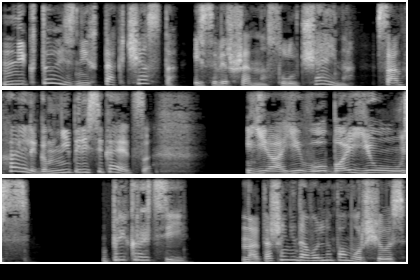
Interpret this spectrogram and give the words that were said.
Никто из них так часто и совершенно случайно с Анхайлигом не пересекается. Я его боюсь. Прекрати. Наташа недовольно поморщилась,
